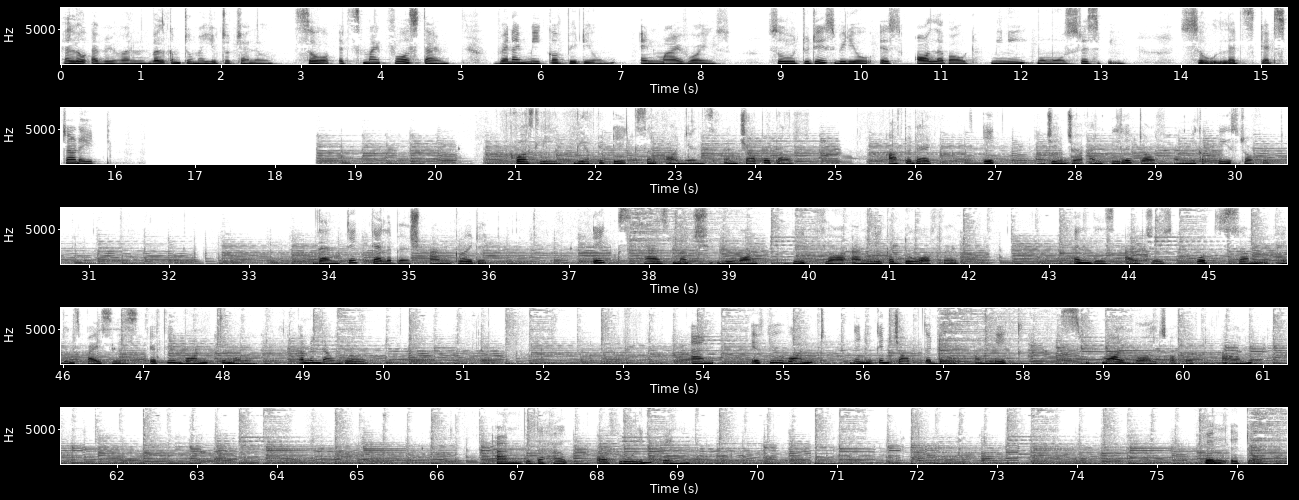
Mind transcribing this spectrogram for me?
Hello everyone, welcome to my YouTube channel. So, it's my first time when I make a video in my voice. So, today's video is all about mini momos recipe. So, let's get started. Firstly, we have to take some onions and chop it off. After that, take ginger and peel it off and make a paste of it. Then take calabash and grate it. Take as much you want wheat flour and make a dough of it. In this, I just put some hidden spices. If you want to know, comment down below. and if you want then you can chop the dough and make small balls of it. And and with the help of rolling pin fill it off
